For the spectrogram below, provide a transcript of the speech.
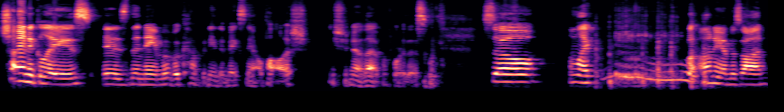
China Glaze is the name of a company that makes nail polish. You should know that before this. So I'm like on Amazon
